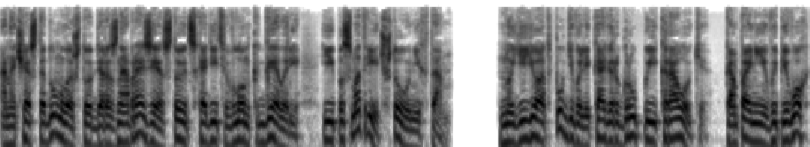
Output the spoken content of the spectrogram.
Она часто думала, что для разнообразия стоит сходить в Лонг-Гэллери и посмотреть, что у них там но ее отпугивали кавер-группы и караоке, компании выпивох,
